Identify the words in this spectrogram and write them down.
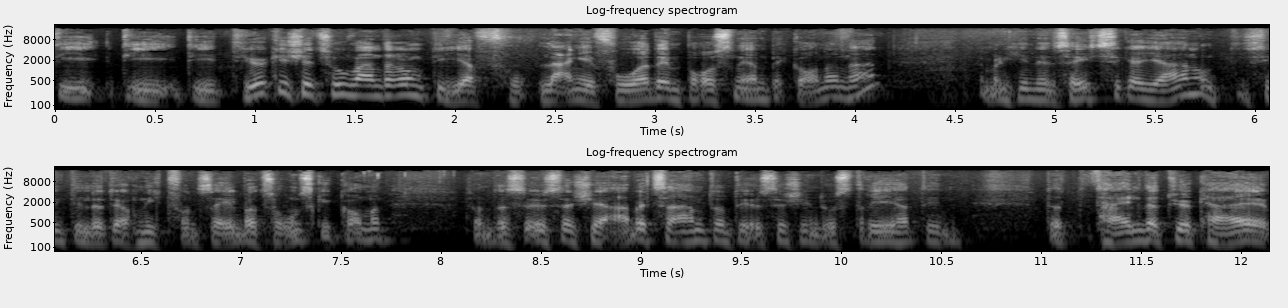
die, die, die türkische Zuwanderung, die ja lange vor den Bosnien begonnen hat, nämlich in den 60er Jahren, und sind die Leute auch nicht von selber zu uns gekommen, sondern das österreichische Arbeitsamt und die österreichische Industrie hat in der Teil der Türkei äh,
